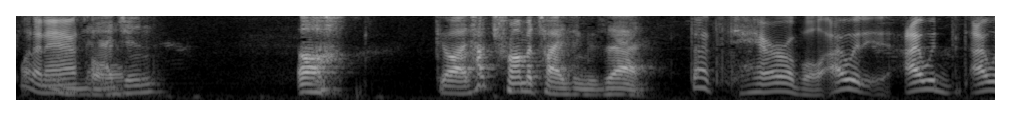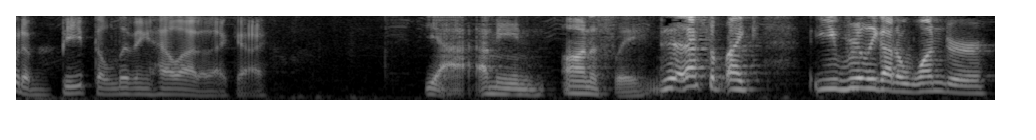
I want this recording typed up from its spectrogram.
What an asshole. Imagine. Oh, God, how traumatizing is that? That's terrible. I would, I would, I would have beat the living hell out of that guy. Yeah, I mean, honestly, that's like you really got to wonder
